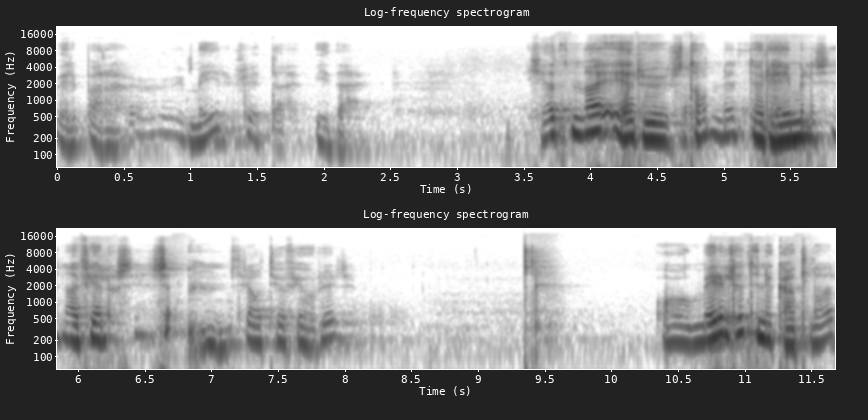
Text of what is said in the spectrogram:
verið bara meiri hluta í það. Hérna eru stofnendur heimilisina félagsins 34 og meiri hlutin er kallar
